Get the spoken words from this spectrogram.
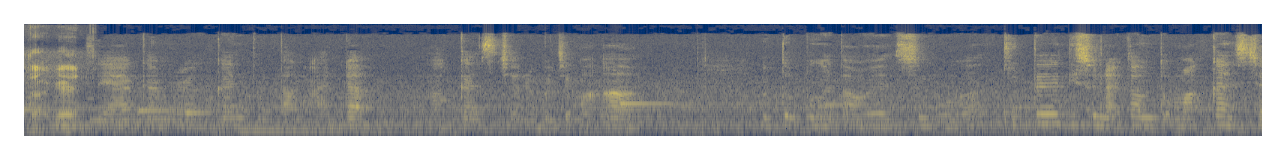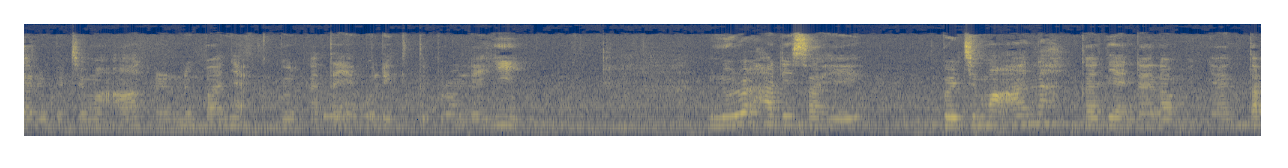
Tak kan? Saya akan menerangkan tentang adab makan secara berjemaah. Untuk pengetahuan semua, kita disunatkan untuk makan secara berjemaah kerana banyak keberkatan yang boleh kita perolehi. Menurut hadis sahih, berjemaahlah kalian dalam menyantap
